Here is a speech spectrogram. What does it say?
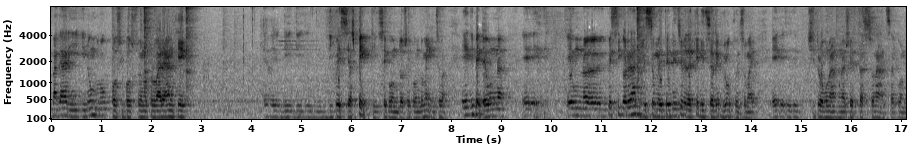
magari in un gruppo si possono trovare anche di, di, di, questi aspetti secondo, secondo me insomma. e ripeto è un e un, eh, questi correlati che sono tendenziali da che è iniziato il gruppo insomma, e, e, ci trovo una, una, certa assonanza con,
